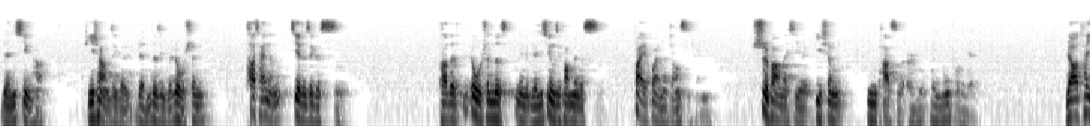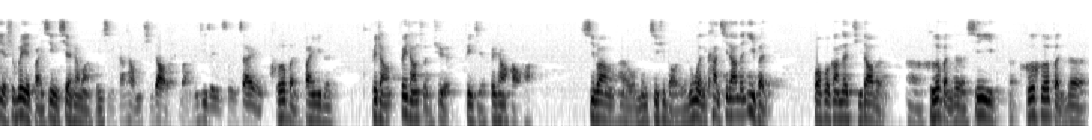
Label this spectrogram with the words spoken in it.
人性哈，披上这个人的这个肉身，他才能借着这个死，他的肉身的那个人性这方面的死，败坏那掌死权，释放那些一生。因怕死而为奴仆的人，然后他也是为百姓献上挽回祭。刚才我们提到了挽回祭这一次，在和本翻译的非常非常准确，并且非常好啊。希望呃我们继续保留。如果你看其他的译本，包括刚才提到的呃和本的新译和合本的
